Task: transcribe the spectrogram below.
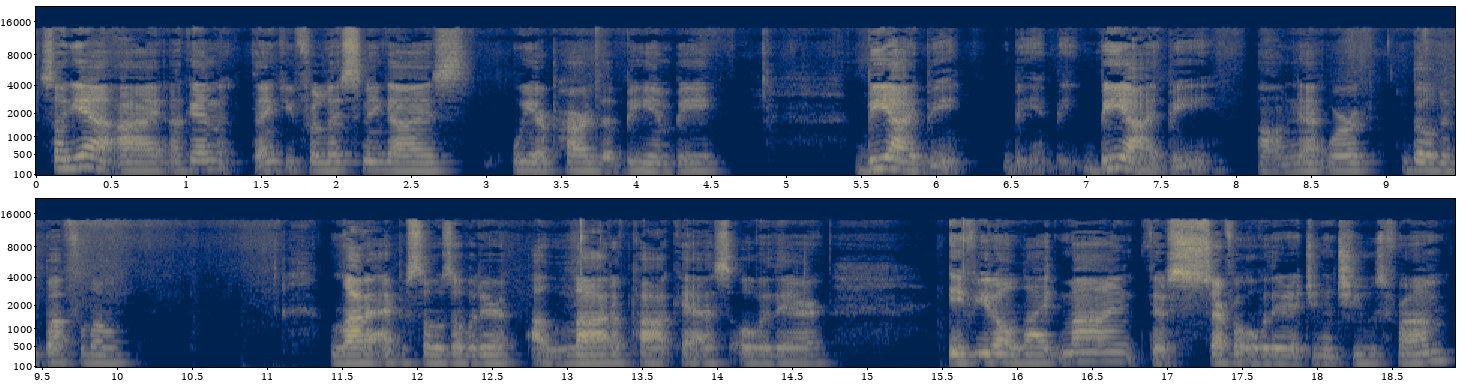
So yeah, I again thank you for listening, guys. We are part of the BNB, BIB, BNB, BIB um, network, building Buffalo. A lot of episodes over there, a lot of podcasts over there. If you don't like mine, there's several over there that you can choose from.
